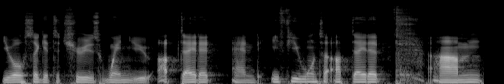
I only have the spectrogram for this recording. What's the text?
You also get to choose when you update it and if you want to update it. Um,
